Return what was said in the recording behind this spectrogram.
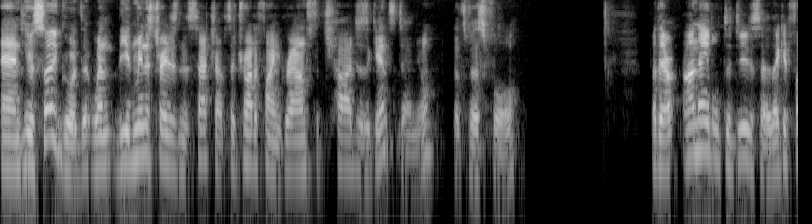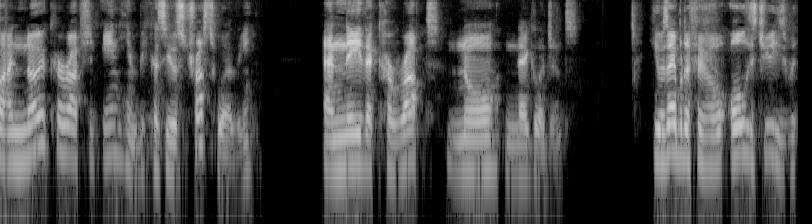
and he was so good that when the administrators and the satraps they tried to find grounds for charges against Daniel, that's verse 4, but they were unable to do so. They could find no corruption in him because he was trustworthy and neither corrupt nor negligent. He was able to fulfill all his duties with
